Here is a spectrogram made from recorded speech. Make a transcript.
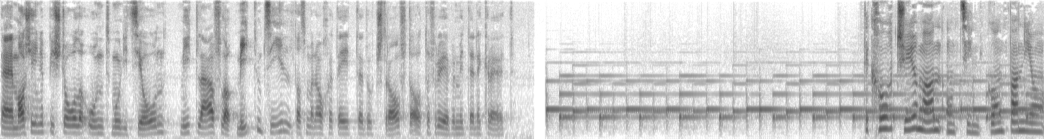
äh, Maschinenpistolen und Munition mitlaufen lassen, mit dem Ziel, dass man nachher dort die Straftaten früher mit diesen Geräten. Der Kurt Schürmann und sein Kompagnon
